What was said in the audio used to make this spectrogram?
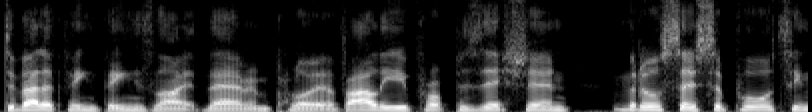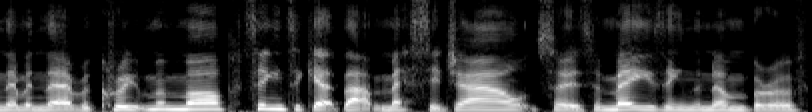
developing things like their employer value proposition, but also supporting them in their recruitment marketing to get that message out. So it's amazing the number of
